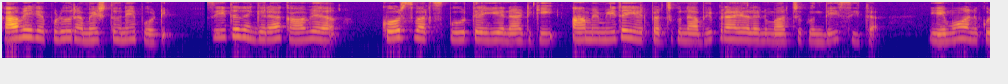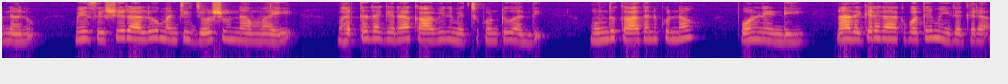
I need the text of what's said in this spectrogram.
కావ్యకెప్పుడు రమేష్తోనే పోటీ. సీత దగ్గర కావ్య కోర్స్ వర్క్స్ పూర్తి అయ్యే నాటికి ఆమె మీద ఏర్పరచుకున్న అభిప్రాయాలను మార్చుకుంది సీత. ఏమో అనుకున్నాను. మీ శిష్యురాలు మంచి జోష్ ఉన్న అమ్మాయే. భర్త దగ్గర కావ్యని మెచ్చుకుంటూ అంది. ముందు కాదనుకున్నావు? పోన్లేండి. నా దగ్గర కాకపోతే మీ దగ్గర.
